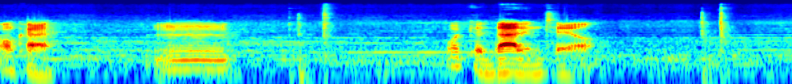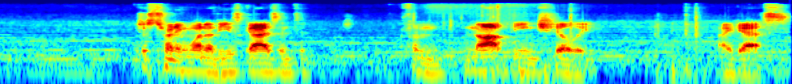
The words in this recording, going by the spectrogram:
Okay. Hmm. What could that entail? Just turning one of these guys into... from not being chilly, I guess.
